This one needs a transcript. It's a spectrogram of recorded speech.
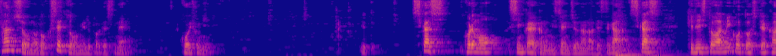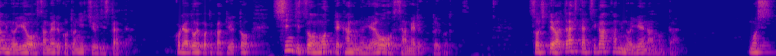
3章の6節を見るとですね、こういうふうに、しかし、これも新科学の2017ですが、しかし、キリストは御子として神の家を治めることに忠実だった。これはどういうことかというと、真実をもって神の家を治めるということです。そして私たちが神の家なのだ。もし、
